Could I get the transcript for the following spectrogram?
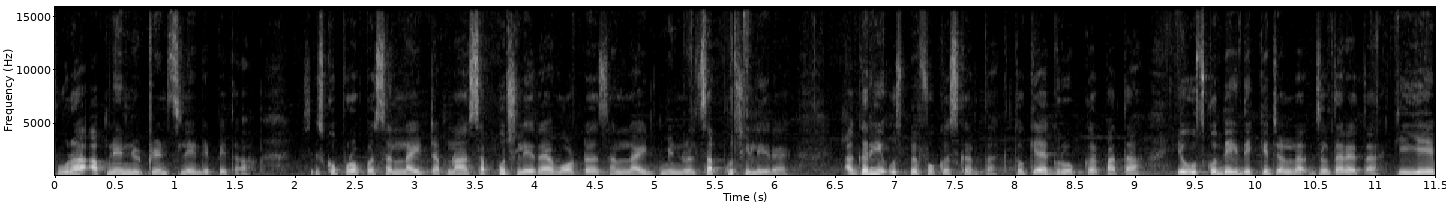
पूरा अपने न्यूट्रिएंट्स लेने पे था। इसको प्रॉपर सनलाइट अपना सब कुछ ले रहा है वाटर सनलाइट मिनरल सब कुछ ही ले रहा है। अगर ये उस पर फोकस करता तो क्या ग्रो कर पाता? ये उसको देख देख के जल, जलता रहता कि ये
